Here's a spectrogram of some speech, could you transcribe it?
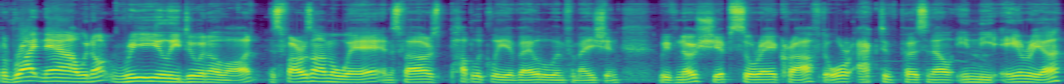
But right now, we're not really doing a lot. As far as I'm aware, and as far as publicly available information, we've no ships or aircraft or active personnel in the area.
